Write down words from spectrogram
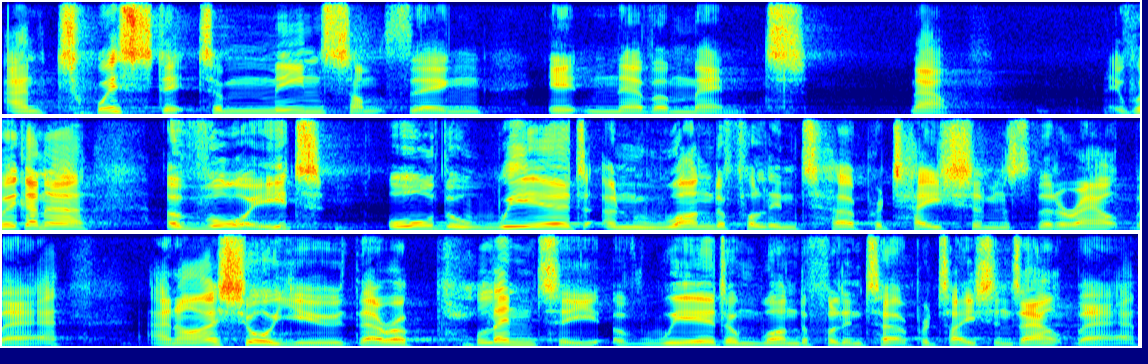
and twist it to mean something it never meant. Now, if we're going to avoid all the weird and wonderful interpretations that are out there, and I assure you, there are plenty of weird and wonderful interpretations out there.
